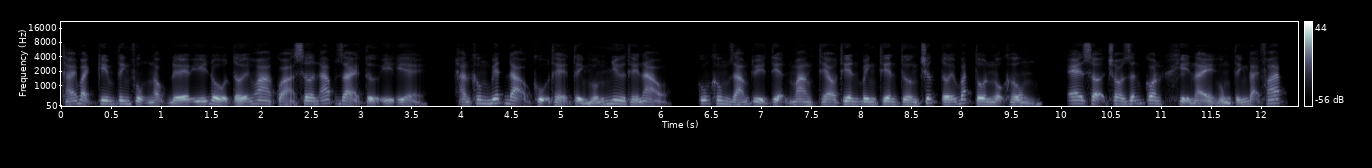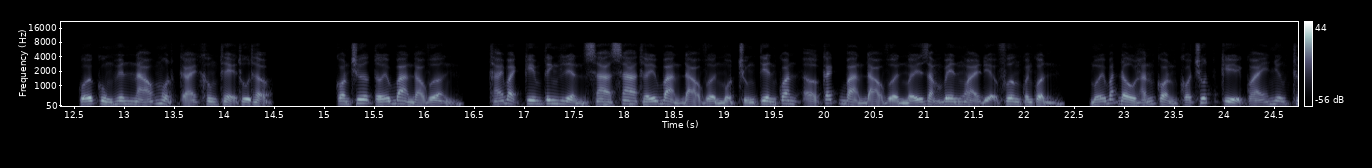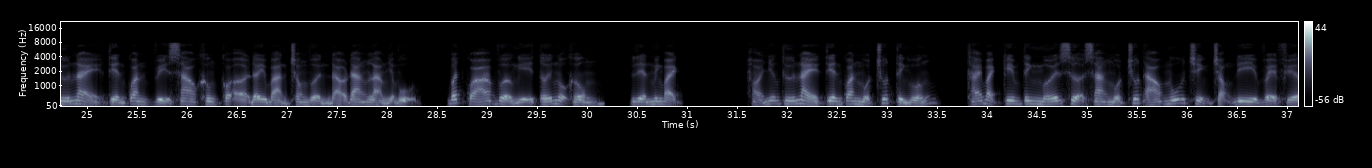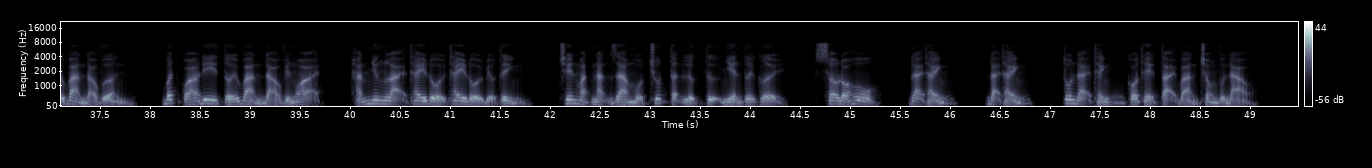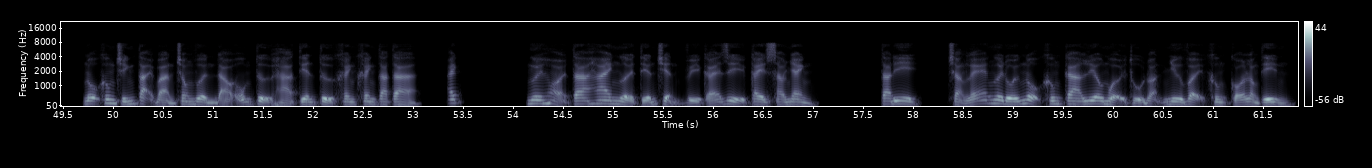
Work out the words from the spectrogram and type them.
Thái Bạch Kim Tinh Phụng Ngọc Đế ý đồ tới hoa quả sơn áp giải tử y y, hắn không biết đạo cụ thể tình huống như thế nào, cũng không dám tùy tiện mang theo thiên binh thiên tướng trước tới bắt tôn ngộ không, e sợ cho dẫn con khỉ này hùng tính đại phát, cuối cùng huyên náo một cái không thể thu thập. Còn chưa tới bàn đào vườn, Thái Bạch Kim Tinh liền xa xa thấy bản đào vườn một chúng tiên quan ở cách bản đào vườn mấy dặm bên ngoài địa phương quanh quẩn, mới bắt đầu hắn còn có chút kỳ quái những thứ này tiên quan vì sao không có ở đây bản trong vườn đào đang làm nhiệm vụ, bất quá vừa nghĩ tới ngộ không, liền minh bạch. Hỏi những thứ này tiên quan một chút tình huống, Thái Bạch Kim Tinh mới sửa sang một chút áo mũ trịnh trọng đi về phía bản đào vườn, bất quá đi tới bản đào viên ngoại, hắn nhưng lại thay đổi thay đổi biểu tình, trên mặt nặn ra một chút tận lực tự nhiên tươi cười, sau đó hô, đại thánh, đại thánh, tôn đại thánh có thể tại bàn trong vườn đào. Nộ không chính tại bàn trong vườn đào ôm tử hà tiên tử khanh khanh ta ta, ách. Ngươi hỏi ta hai người tiến triển vì cái gì cay sao nhanh. Ta đi, chẳng lẽ ngươi đối ngộ không ca liêu mọi thủ đoạn như vậy không có lòng tin.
